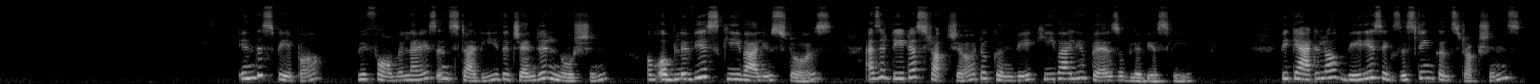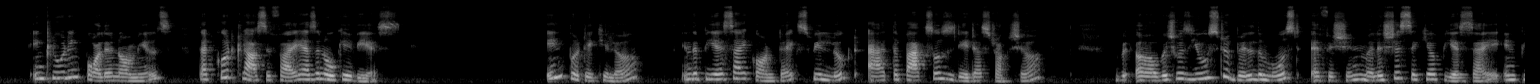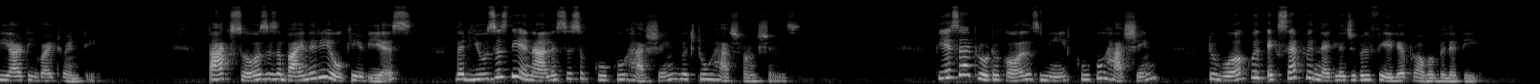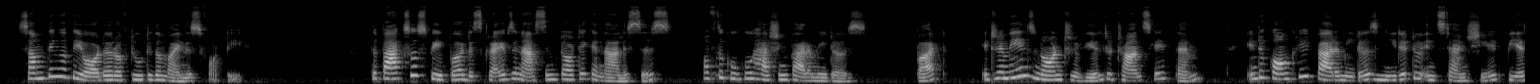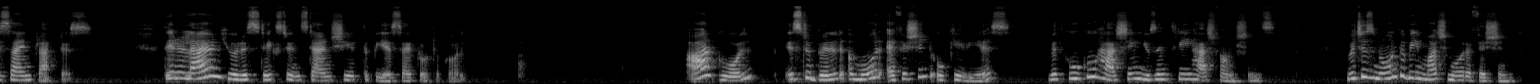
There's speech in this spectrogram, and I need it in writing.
In this paper, we formalize and study the general notion of oblivious key value stores as a data structure to convey key value pairs obliviously. We catalog various existing constructions, including polynomials that could classify as an OKVS. In particular, in the PSI context, we looked at the Paxos data structure, uh, which was used to build the most efficient malicious secure PSI in PRTY20. Paxos is a binary OKVS that uses the analysis of cuckoo hashing with two hash functions. PSI protocols need cuckoo hashing to work with except with negligible failure probability, something of the order of 2 to the minus 40. The Paxos paper describes an asymptotic analysis of the cuckoo hashing parameters, but it remains non-trivial to translate them into concrete parameters needed to instantiate PSI in practice. They rely on heuristics to instantiate the PSI protocol. Our goal is to build a more efficient OKVS with cuckoo hashing using three hash functions, which is known to be much more efficient.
